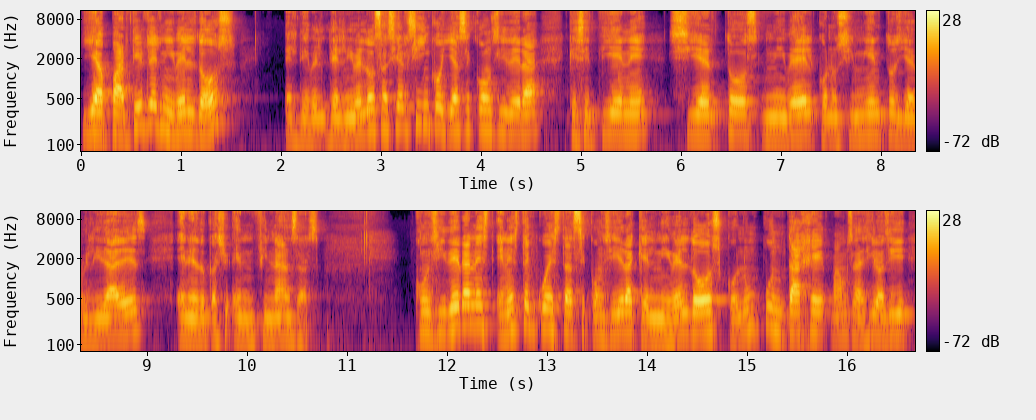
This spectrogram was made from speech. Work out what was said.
Y a partir del nivel 2, el nivel, del nivel 2 hacia el 5 ya se considera que se tiene ciertos nivel, conocimientos y habilidades en educación, en finanzas. Consideran en esta encuesta se considera que el nivel 2 con un puntaje, vamos a decirlo así,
